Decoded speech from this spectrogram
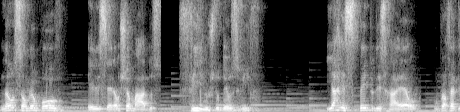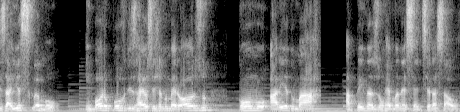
não são meu povo, eles serão chamados filhos do Deus vivo. E a respeito de Israel, o profeta Isaías clamou: Embora o povo de Israel seja numeroso como areia do mar, apenas um remanescente será salvo.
